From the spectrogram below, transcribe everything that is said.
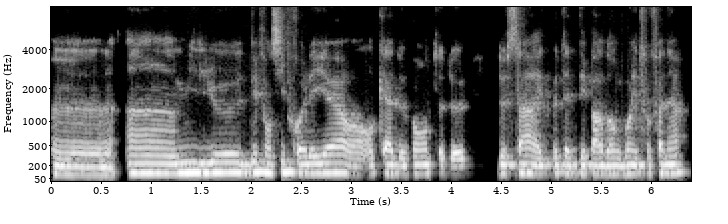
un milieu défensif relayeur en, cas de vente de, de et peut-être départ d'Angban et de Fofana.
